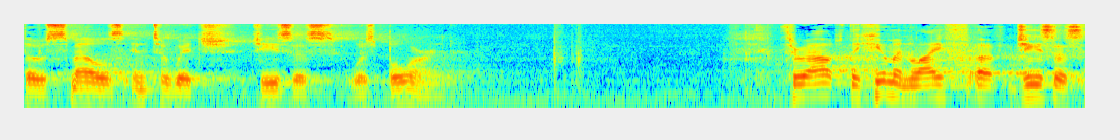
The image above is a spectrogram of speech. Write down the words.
those smells into which Jesus was born. Throughout the human life of Jesus,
